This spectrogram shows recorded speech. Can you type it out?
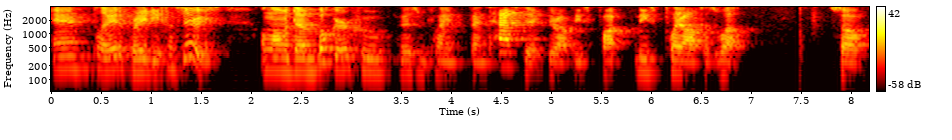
and played a pretty decent series, along with Devin Booker, who has been playing fantastic throughout these these playoffs as well. So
